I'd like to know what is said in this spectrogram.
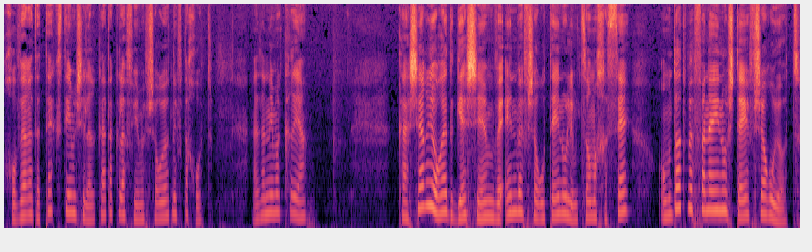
חוברת הטקסטים של ערכת הקלפים אפשרויות נפתחות. אז אני מקריאה. כאשר יורד גשם ואין באפשרותנו למצוא מחסה, עומדות בפנינו שתי אפשרויות.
